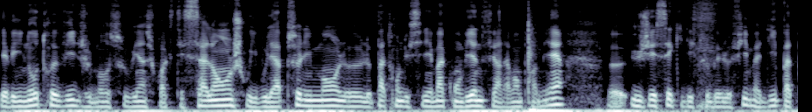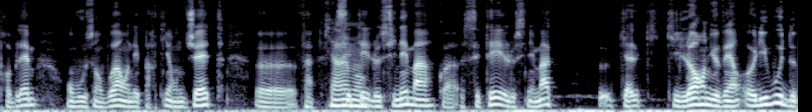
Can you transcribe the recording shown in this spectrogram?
il y avait une autre ville, je me souviens, je crois que c'était Salanches, où il voulait absolument le, patron du cinéma qu'on vienne faire l'avant-première. UGC qui distribuait le film a dit pas de problème, on vous envoie, on est parti en jet. Enfin, c'était le cinéma, quoi. C'était le cinéma qui, lorgne vers Hollywood.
